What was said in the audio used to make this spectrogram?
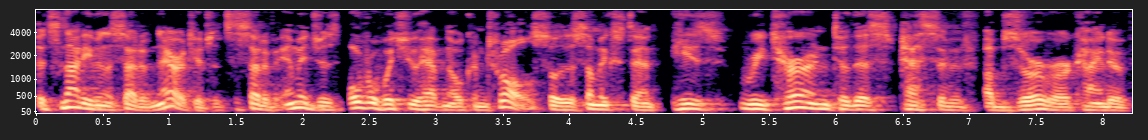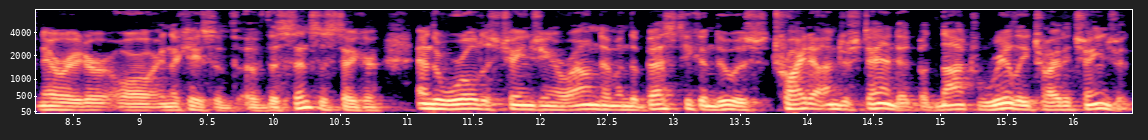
it's not even a set of narratives it's a set of images over which you have no control. So to some extent, he's returned to this passive observer kind of narrator, or in the case of, of the census taker, and the world is changing around him. And the best he can do is try to understand it, but not really try to change it.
